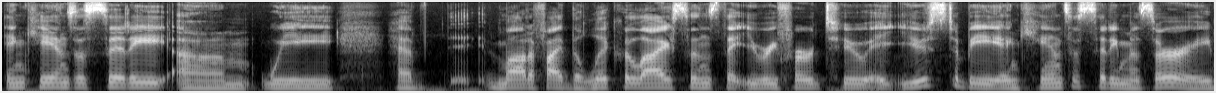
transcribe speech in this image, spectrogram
in Kansas City. Um, we have modified the liquor license that you referred to. It used to be in Kansas City, Missouri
